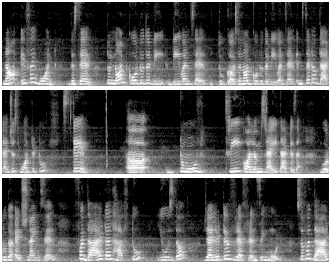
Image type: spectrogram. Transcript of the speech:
Now if I want the cell to not go to the D, D1 cell, to cursor not go to the D1 cell. Instead of that, I just wanted to stay, uh, to move three columns right, that is go to the H9 cell. For that, I'll have to use the relative referencing mode. So for that,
